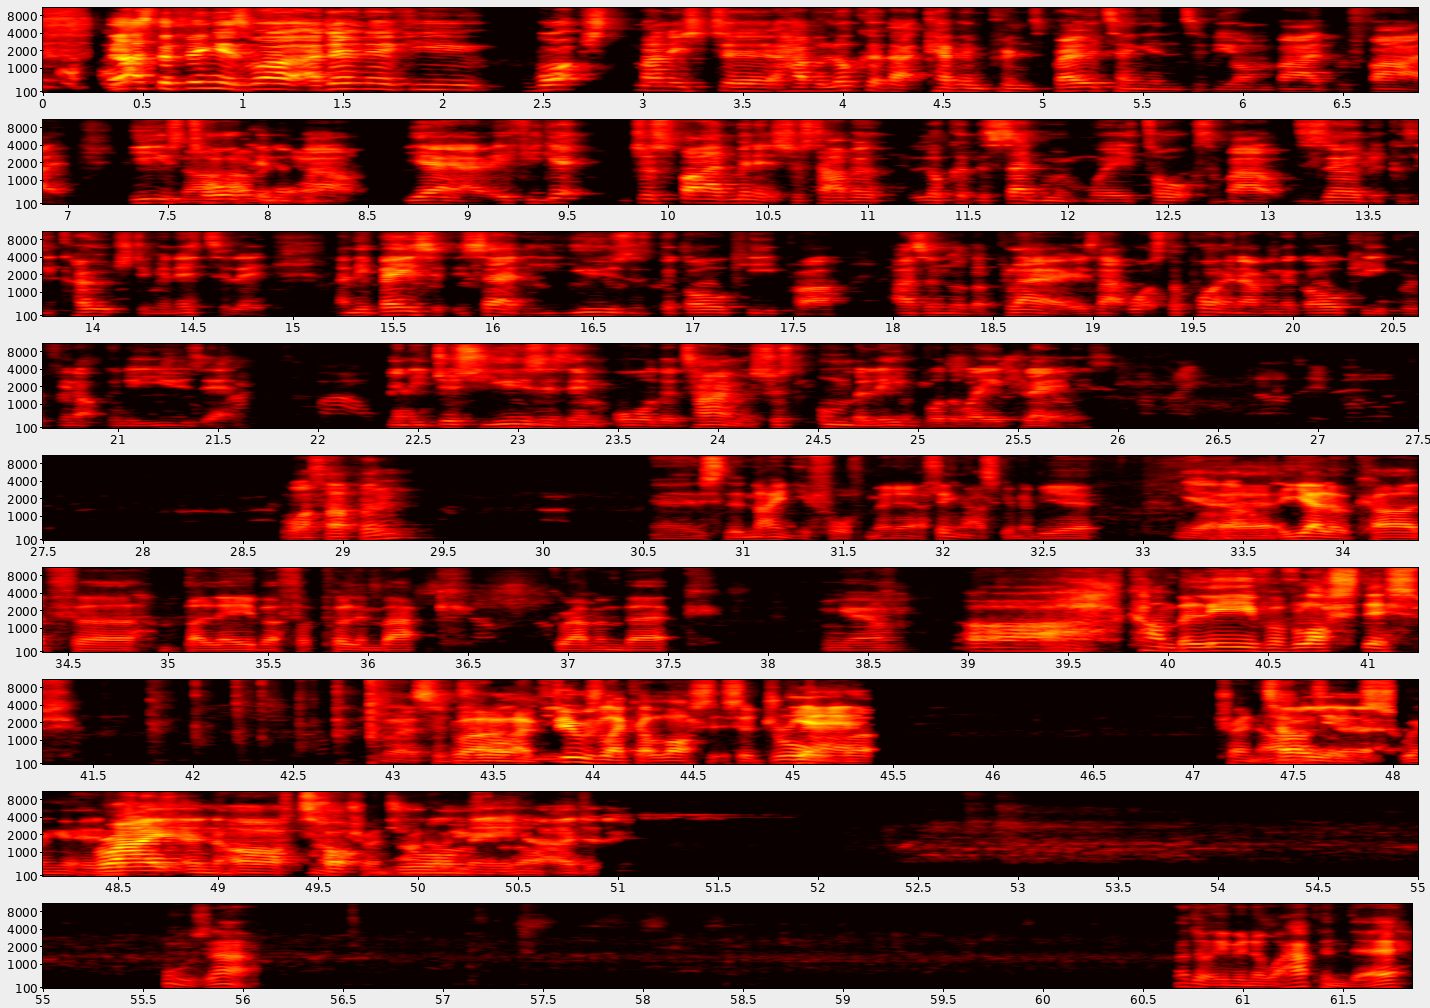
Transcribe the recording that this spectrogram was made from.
That's the thing as well. I don't know if you watched, managed to have a look at that Kevin Prince Boateng interview on Vibe with Five. He's no, talking about, yeah, if you get just five minutes, just have a look at the segment where he talks about Zerbi because he coached him in Italy. And he basically said he uses the goalkeeper as another player. He's like, what's the point in having the goalkeeper if you're not going to use him? And he just uses him all the time. It's just unbelievable the way he plays. What's happened? Yeah, it's the 94th minute. I think that's going to be it. Yeah. Uh, a yellow card for Baleba for pulling back Gravenberch. Yeah. Oh, can't believe we've lost this. Well, it's a draw. Well, it feels like a loss. It's a draw, yeah. but Trent Tell Arnold's you, swing it in. Brighton are top Trent draw, mate. Just... What was that? I don't even know what happened there.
